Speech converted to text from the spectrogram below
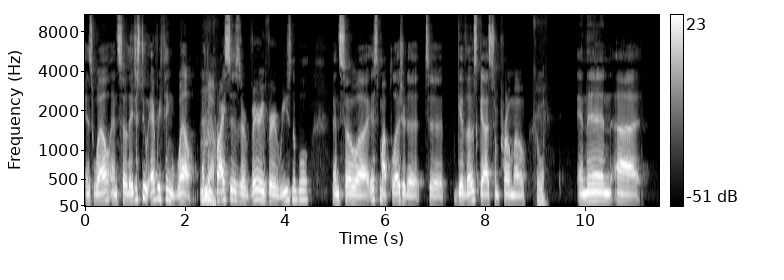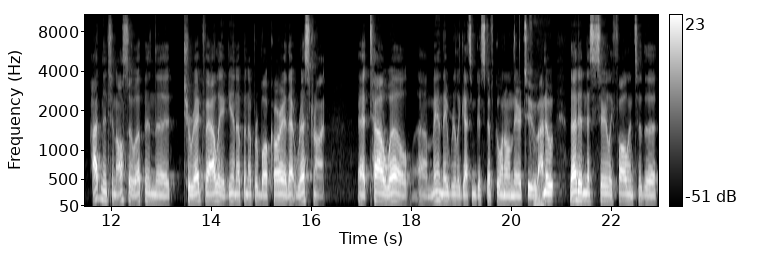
as well, and so they just do everything well, and Yeah. the prices are very very reasonable. And so uh, it's my pleasure to to give those guys some promo. Cool. And then uh, I'd mention also up in the Chirek Valley, again, up in Upper Balkaria, that restaurant at Towel, uh, man, they really got some good stuff going on there too. I know that didn't necessarily fall into the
